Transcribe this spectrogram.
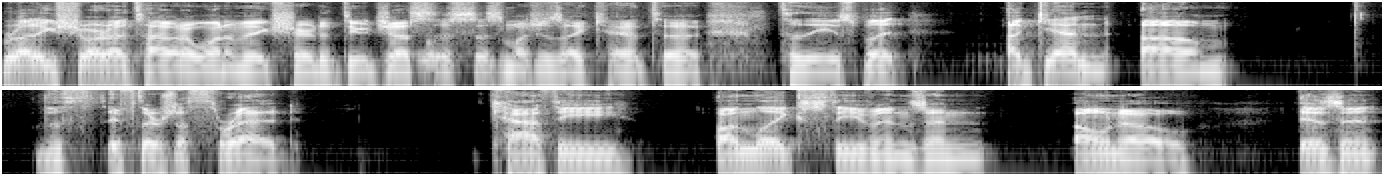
running short on time, and I want to make sure to do justice as much as I can to to these. But again, um, the if there's a thread, Kathy, unlike Stevens and Ono, isn't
